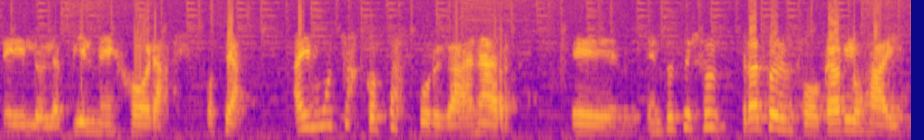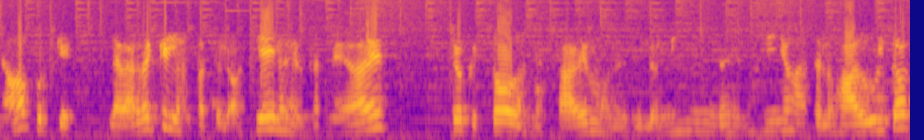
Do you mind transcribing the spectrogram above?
pelo, la piel mejora. O sea, hay muchas cosas por ganar. Eh, entonces yo trato de enfocarlos ahí, ¿no? Porque la verdad que las patologías y las enfermedades, creo que todos lo sabemos, desde los niños, desde los niños hasta los adultos,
